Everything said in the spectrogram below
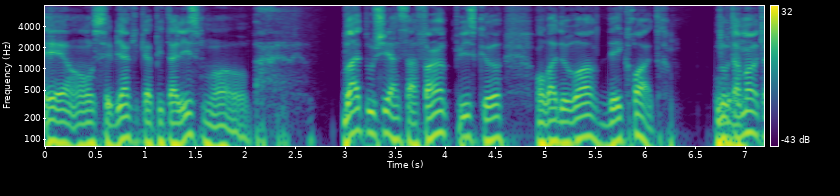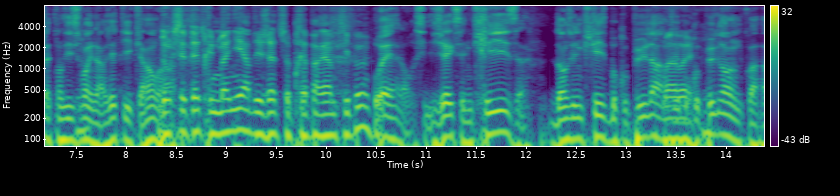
Et on sait bien que le capitalisme euh, bah, va toucher à sa fin puisque on va devoir décroître, notamment avec la transition énergétique. Hein, voilà. Donc c'est peut-être une manière déjà de se préparer un petit peu? Ouais, alors je dirais que c'est une crise dans une crise beaucoup plus large, Ouais, et ouais. beaucoup plus grande, quoi.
